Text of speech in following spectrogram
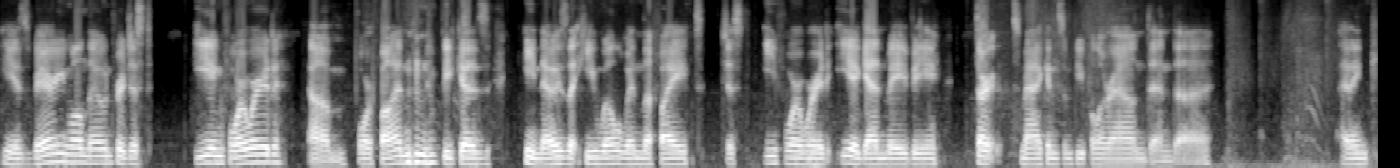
he is very well known for just eing forward um, for fun because he knows that he will win the fight. Just e forward, e again, maybe start smacking some people around, and uh, I think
